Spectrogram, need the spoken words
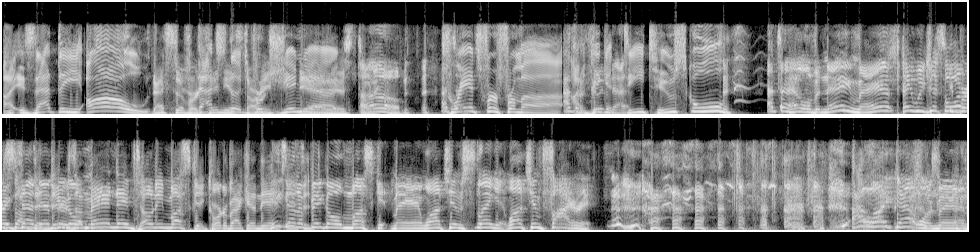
Uh, is that the oh That's the Virginia That's the. Virginia- Yeah, it is. Tony- Oh, transfer from a a I think a D two school? that's a hell of a name, man. Hey, we just He learned breaks something. that There's a man named Tony Muskett, quarterback in the He got a big old musket, man. Watch him sling it. Watch him fire it. I like that one, man.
